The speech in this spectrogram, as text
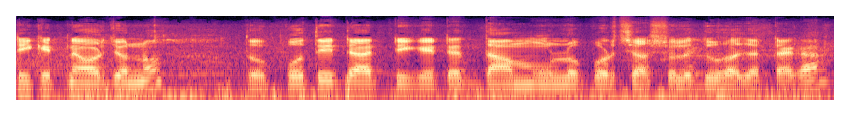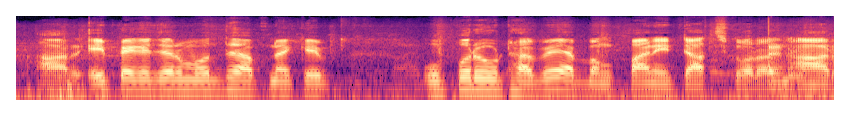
টিকিট নেওয়ার জন্য। তো প্রতিটা টিকিটের দাম মূল্য পড়ছে আসলে দু হাজার টাকা। আর এই প্যাকেজের মধ্যে আপনাকে উপরে উঠাবে এবং পানি টাচ করাবেন আর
